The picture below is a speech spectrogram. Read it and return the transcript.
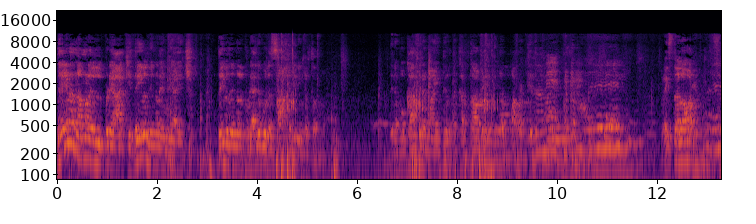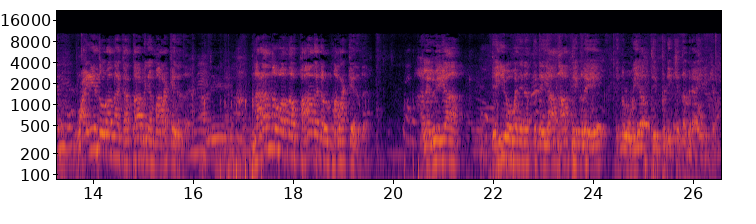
ദൈവം നമ്മളിൽ ഇവിടെ ആക്കി ദൈവം നിങ്ങളെ ഇവിടെ അയച്ചു. ദൈവം നിങ്ങൾക്കൂടെ അനുകൂല സാഹചര്യങ്ങൾ തന്നു. ഇതിന് മുഖാന്തരമായി തീർന്ന കർത്താവിനെ നിങ്ങൾ മറക്കരുത്. വഴി തുറന്ന കർത്താവിനെ മറക്കരുത്. നടന്നു വന്ന പാതകൾ മറക്കരുത്. ഹലലുയ ദൈവവചനത്തിന്റെ യാഥാർത്ഥ്യങ്ങളെ നിങ്ങൾ ഉയർത്തിപ്പിടിക്കുന്നവരായിരിക്കണം.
